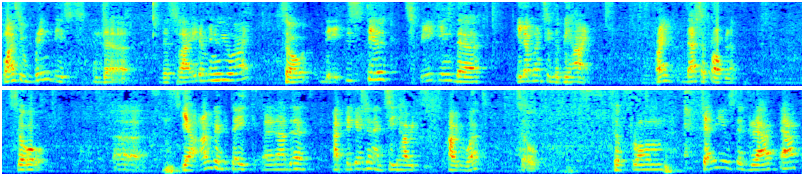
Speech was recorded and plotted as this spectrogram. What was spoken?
once you bring this the the slider menu UI, so it's still speaking the elements in the behind, right? That's a problem. So uh, yeah, I'm going to take another application and see how it how it works. So, so from can we use the Grab app?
